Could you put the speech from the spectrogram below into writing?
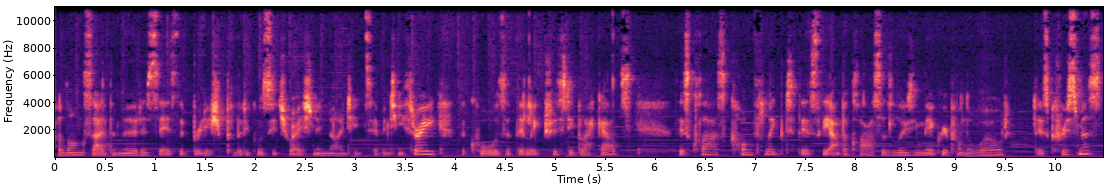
Alongside the murders, there's the British political situation in 1973, the cause of the electricity blackouts. There's class conflict, there's the upper classes losing their grip on the world, there's Christmas,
